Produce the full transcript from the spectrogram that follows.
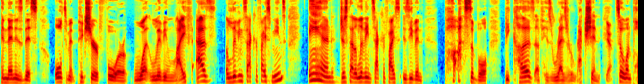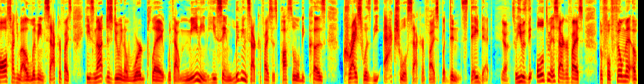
and then is this ultimate picture for what living life as a living sacrifice means and just that a living sacrifice is even possible because of his resurrection. Yeah. So when Paul's talking about a living sacrifice, he's not just doing a wordplay without meaning. He's saying living sacrifice is possible because Christ was the actual sacrifice but didn't stay dead. Yeah. So he was the ultimate sacrifice, the fulfillment of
